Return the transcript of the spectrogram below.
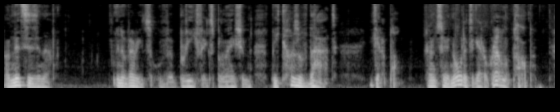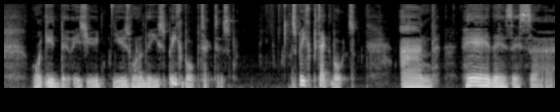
and this is in a, in a very sort of a brief explanation, because of that, you get a pop. And so in order to get around the pop, what you'd do is you'd use one of these speaker board protectors, speaker protector boards. And here there's this uh,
